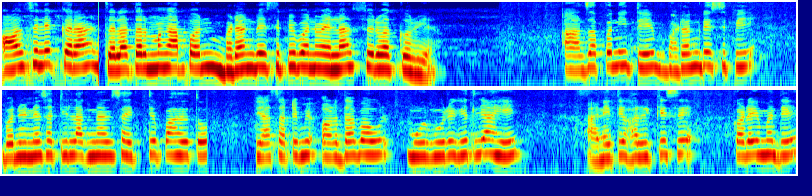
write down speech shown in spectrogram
ऑल सिलेक्ट करा. चला तर मग आपण भडंग रेसिपी बनवायला सुरुवात करूया. आज आपण इथे भडंग रेसिपी बनवण्यासाठी लागणारे साहित्य पाहतो. यासाठी मी अर्धा बाऊल मुरमुरे घेतले आहे आणि ते हलकेसे कढईमध्ये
